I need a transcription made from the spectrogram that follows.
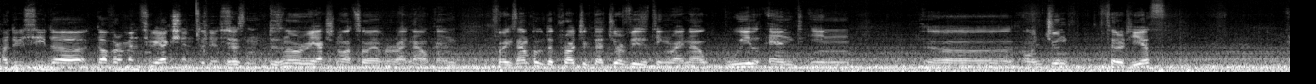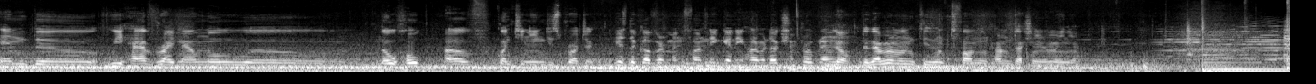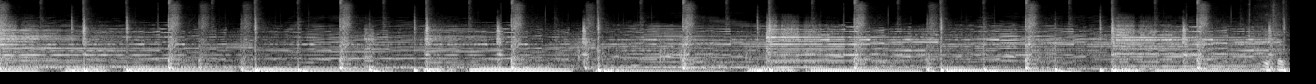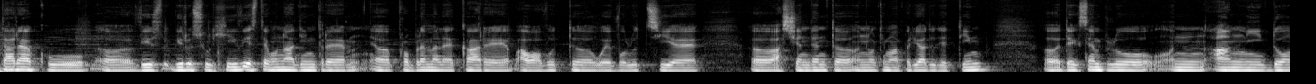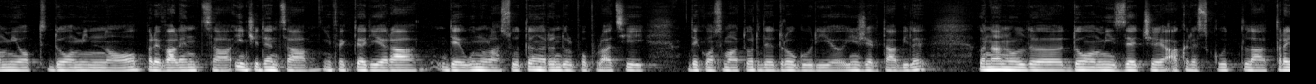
How do you see the government's reaction to this? There's, there's no reaction whatsoever right now. And for example, the project that you're visiting right now will end in uh, on June 30th, and uh, we have right now no uh, no hope of continuing this project. Is the government funding any harm reduction program? No, the government isn't funding harm reduction in Romania. Infectarea cu uh, virusul HIV este una dintre uh, problemele care au avut uh, o evoluție ascendentă în ultima perioadă de timp. Uh, De exemplu, în anii 2008-2009, prevalența, incidența infectării era de 1% în rândul populației de consumatori de droguri uh, injectabile. În anul uh, 2010 a crescut la 3%,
